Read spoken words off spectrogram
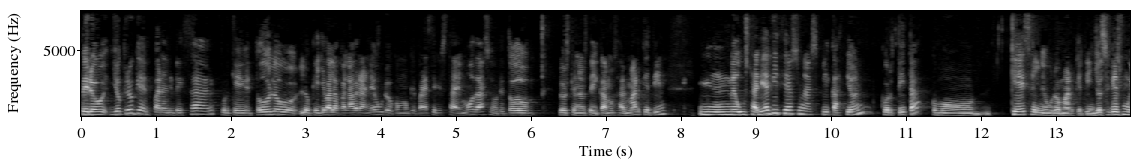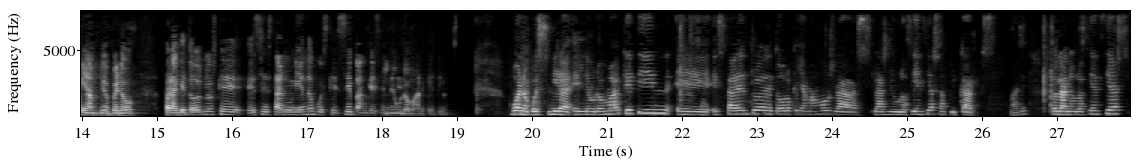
Pero yo creo que para empezar, porque todo lo, que lleva la palabra neuro como que parece que está de moda, sobre todo los que nos dedicamos al marketing, mm, me gustaría que hicieras una explicación cortita, como qué es el neuromarketing. Yo sé que es muy amplio, pero para que todos los que se están uniendo, pues que sepan qué es el neuromarketing. Bueno, pues mira, el neuromarketing eh, está dentro de todo lo que llamamos las neurociencias aplicadas. Entonces, las neurociencias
